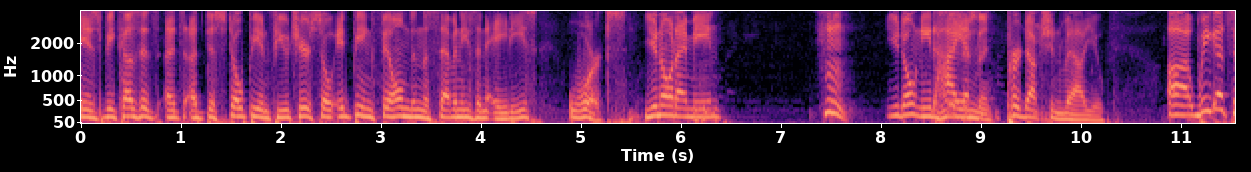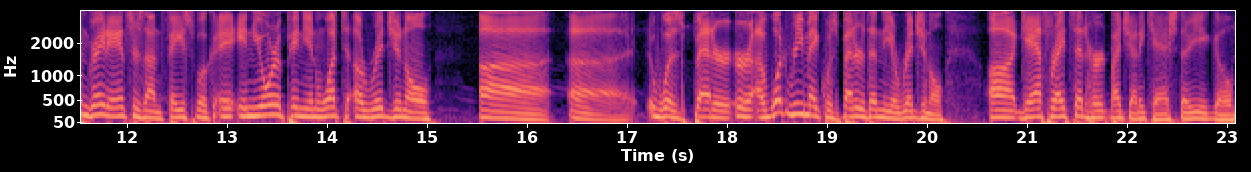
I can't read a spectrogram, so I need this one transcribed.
is because it's it's a dystopian future, so it being filmed in the 70s and 80s works. You know what I mean? Hmm. You don't need high end production value. Uh, we got some great answers on Facebook. In your opinion, what original uh, uh, was better, or uh, what remake was better than the original? Uh, Gathright said "Hurt" by Johnny Cash. There you go.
